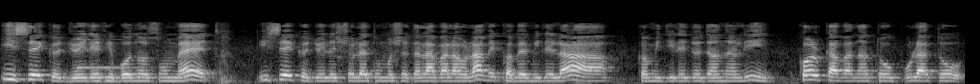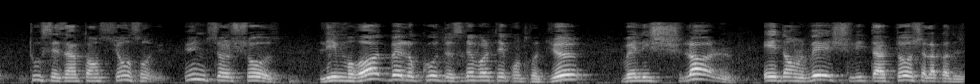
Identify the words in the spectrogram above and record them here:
Il sait que Dieu il est Ribono, son maître. Il sait que Dieu il est Sholet ou mais quand même il est là, comme il dit les deux dernières lignes. Kol Kavanato Pulato, toutes ses intentions sont une seule chose. L'imrod belokut de se révolter contre Dieu, velishlol et d'enlever shlitato shalakadosh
